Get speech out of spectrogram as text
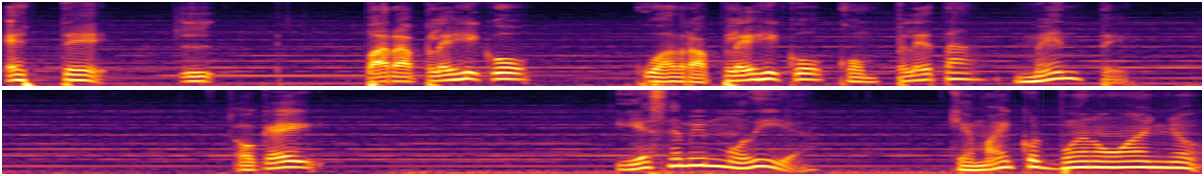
Este parapléjico, cuadrapléjico completamente. ¿Ok? Y ese mismo día, que Michael Bueno Año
